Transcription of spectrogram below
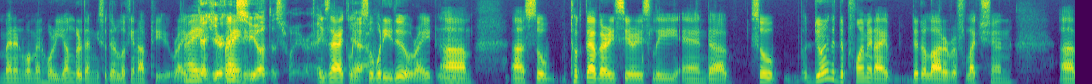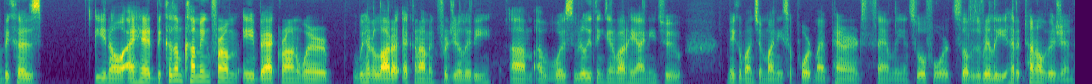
men and women who are younger than me, so they're looking up to you, right? Right. Yeah, you're Right. NCO at this point, right? Exactly. Yeah. So what do you do, right? Mhm. Um, uh, so took that very seriously, and uh, so during the deployment, I did a lot of reflection uh, because, you know, I had because I'm coming from a background where we had a lot of economic fragility. Um, I was really thinking about, hey, I need to make a bunch of money, support my parents, family, and so forth. So I was really had a tunnel vision,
